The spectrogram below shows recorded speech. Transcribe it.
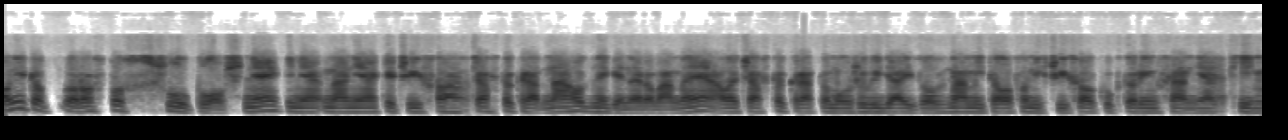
Oni to rozpošlú plošne na nejaké čísla, častokrát náhodne generované, ale častokrát to môžu byť aj zoznamy telefónnych čísel, ku ktorým sa nejakým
